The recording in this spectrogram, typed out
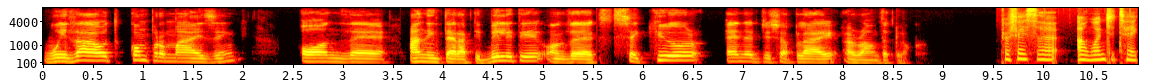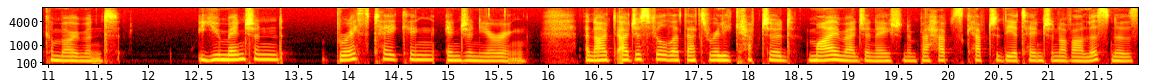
without compromising on the uninterruptibility, on the secure energy supply around the clock. Professor, I want to take a moment. You mentioned breathtaking engineering. And I, I just feel that that's really captured my imagination and perhaps captured the attention of our listeners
